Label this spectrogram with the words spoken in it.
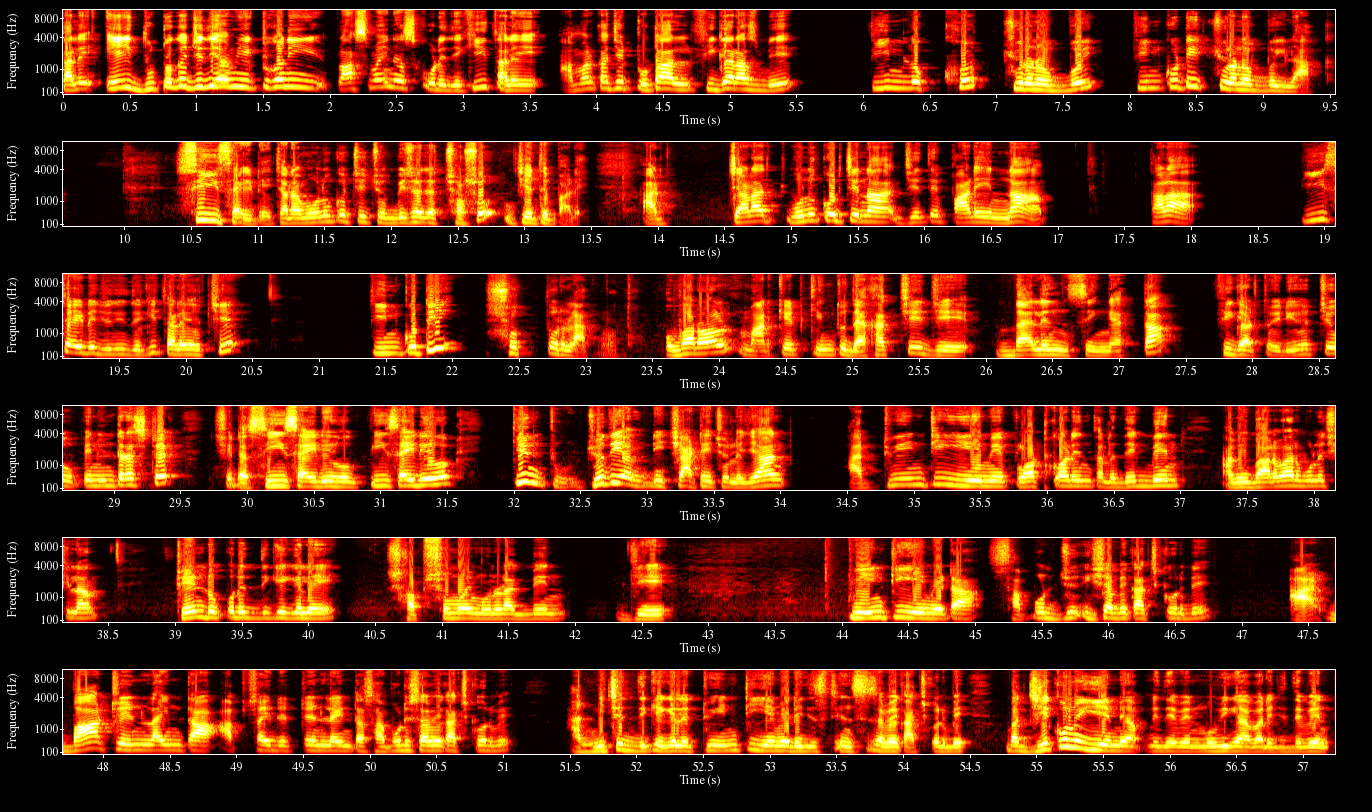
তাহলে এই দুটোকে যদি আমি একটুখানি প্লাস মাইনাস করে দেখি, তাহলে আমার কাছে টোটাল ফিগার আসবে তিন লক্ষ চুরানব্বই, তিন কোটি চুরানব্বই লাখ। সি সাইডে যারা মনে করছে চব্বিশ হাজার ছশো যেতে পারে। আর যারা মনে করছে না যেতে পারে না, তারা পি সাইডে যদি দেখি, তাহলে হচ্ছে তিন কোটি সত্তর লাখ মতো। ওভারঅল মার্কেট কিন্তু দেখাচ্ছে যে ব্যালেন্সিং একটা ফিগার তৈরি হচ্ছে ওপেন ইন্টারেস্টের সেটা সি সাইডে হোক পি সাইডে হোক। কিন্তু যদি আপনি চার্টে চলে যান আর টোয়েন্টি ইএমএ প্লট করেন, তাহলে দেখবেন আমি বারবার বলেছিলাম ট্রেন্ড ওপরের দিকে গেলে সবসময় মনে রাখবেন যে টোয়েন্টি ইএমএটা সাপোর্ট হিসাবে কাজ করবে আর বা ট্রেন লাইনটা আপসাইডের ট্রেন লাইনটা সাপোর্ট হিসাবে কাজ করবে আর নিচের দিকে গেলে টোয়েন্টি ইএমএ রেজিস্ট্যান্স হিসাবে কাজ করবে বা যে কোনো ইএমএ আপনি দেবেন মুভিং অ্যাভারেজ দেবেন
